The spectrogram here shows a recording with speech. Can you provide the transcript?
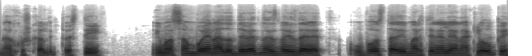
nahuškali, to jest ti. Imao sam Bojena do 19.29 u postavi Martinellija na klupi.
